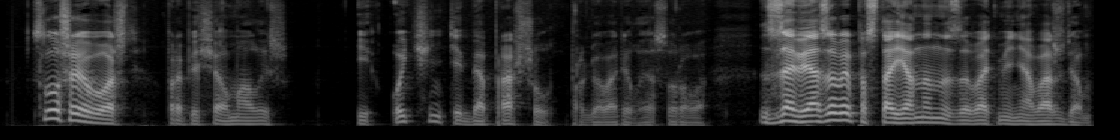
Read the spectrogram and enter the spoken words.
— Слушаю, вождь, — пропищал малыш. — И очень тебя прошу, — проговорил я сурово. — Завязывай постоянно называть меня вождем.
